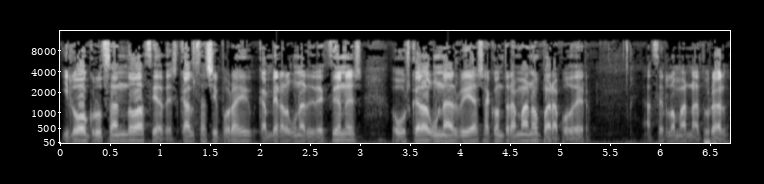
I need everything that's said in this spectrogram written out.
y luego cruzando hacia Descalzas y por ahí, cambiar algunas direcciones o buscar algunas vías a contramano para poder hacerlo más natural.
